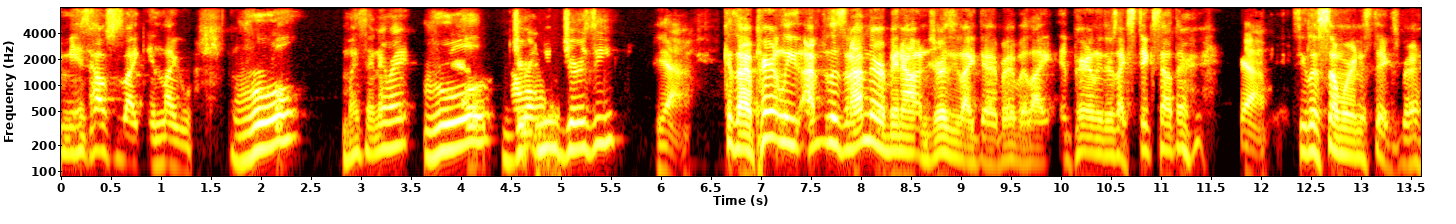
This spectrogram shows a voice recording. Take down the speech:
mean his house is like in like rural. Am I saying that right? Rural, Jer- New Jersey. Yeah, Because I apparently I've listen. I've never been out in Jersey like that, bro. But like apparently there's like sticks out there. yeah, So he lives somewhere in the sticks, bro.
